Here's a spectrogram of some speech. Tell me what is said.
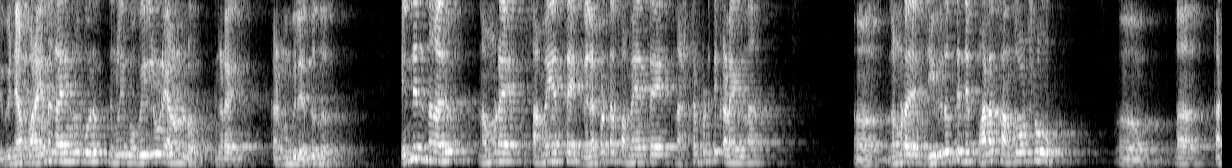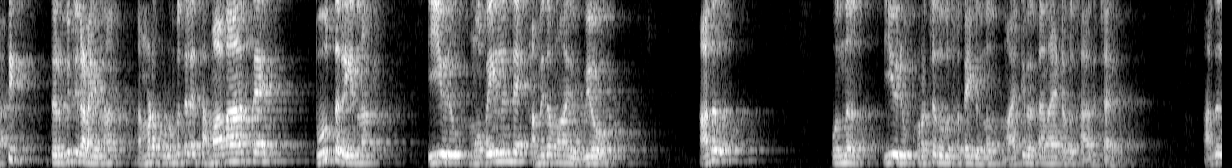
ഇനിയിപ്പോൾ ഞാൻ പറയുന്ന കാര്യങ്ങൾ പോലും നിങ്ങൾ ഈ മൊബൈലിലൂടെയാണല്ലോ നിങ്ങളുടെ കൺമുമ്പിൽ എത്തുന്നത് എന്നിരുന്നാലും നമ്മുടെ സമയത്തെ വിലപ്പെട്ട സമയത്തെ നഷ്ടപ്പെടുത്തി കളയുന്ന നമ്മുടെ ജീവിതത്തിന്റെ പല സന്തോഷവും തട്ടി തെറിപ്പിച്ച് കളയുന്ന നമ്മുടെ കുടുംബത്തിലെ സമാധാനത്തെ തൂത്തെറിയുന്ന ഈ ഒരു മൊബൈലിന്റെ അമിതമായ ഉപയോഗം അത് ഒന്ന് ഈ ഒരു കുറച്ച് ദിവസത്തേക്കൊന്ന് മാറ്റിവെക്കാനായിട്ടൊക്കെ സാധിച്ചാൽ അത്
